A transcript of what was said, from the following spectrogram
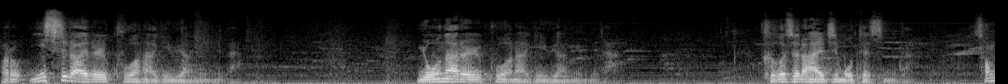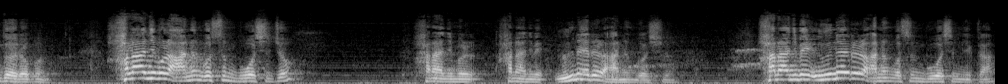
바로 이스라엘을 구원하기 위함입니다. 요나를 구원하기 위함입니다. 그것을 알지 못했습니다. 성도 여러분, 하나님을 아는 것은 무엇이죠? 하나님을 하나님의 은혜를 아는 것이요. 하나님의 은혜를 아는 것은 무엇입니까?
